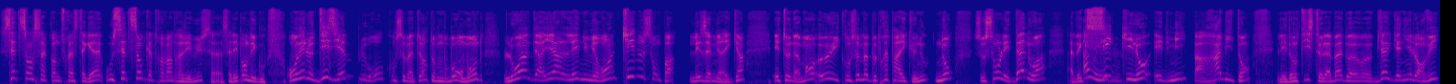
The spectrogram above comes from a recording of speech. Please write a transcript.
750 fraises Tagada ou 780 dragébus, ça, ça dépend des goûts. On est le dixième plus gros consommateur de bonbons au monde, loin derrière les numéros 1 qui ne sont pas les Américains. Étonnamment, eux, ils consomment à peu près pareil que nous. Non, ce sont les Danois, avec Ah oui. 6 kilos et demi par habitant. Les dentistes là-bas doivent bien gagner leur vie.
